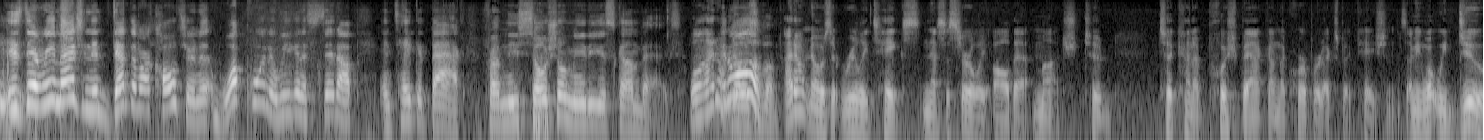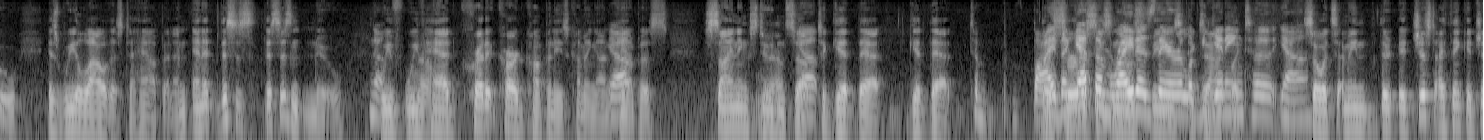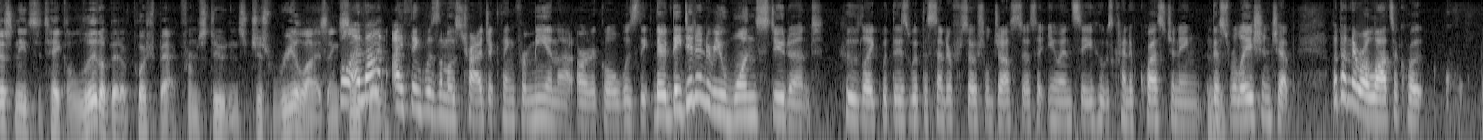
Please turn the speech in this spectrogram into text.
is is they're reimagining the death of our culture. And at what point are we going to sit up and take it back from these social media scumbags? Well, I don't and know. all as- of them. I don't know as it really takes necessarily all that much to to kind of push back on the corporate expectations. I mean, what we do is we allow this to happen, and and it, this is this isn't new. No. We've we've No. had credit card companies coming on Yep. campus, signing students Yep. up to get that get that. To buy Those the get them and right those as they're fees, like, beginning exactly. to yeah. So it's I mean there, it just I think it just needs to take a little bit of pushback from students, just realizing Well, and simply. that I think was the most tragic thing for me in that article was the, they they did interview one student who like with is with the Center for Social Justice at UNC who was kind of questioning Mm-hmm. this relationship, but then there were lots of quote,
